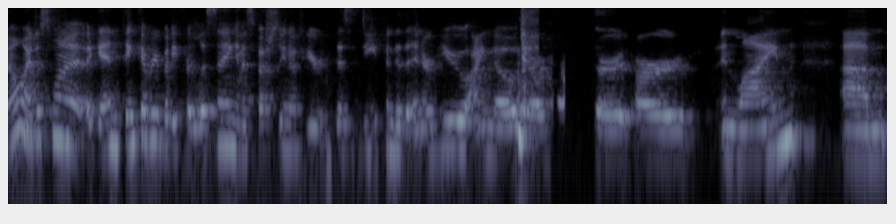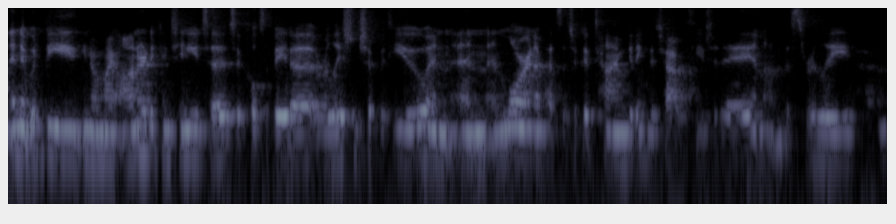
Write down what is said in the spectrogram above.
No, I just want to again thank everybody for listening, and especially you know if you're this deep into the interview, I know there are are, in line. Um, and it would be, you know, my honor to continue to, to cultivate a, a, relationship with you and, and, and Loren, I've had such a good time getting to chat with you today. And I'm just really, um,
